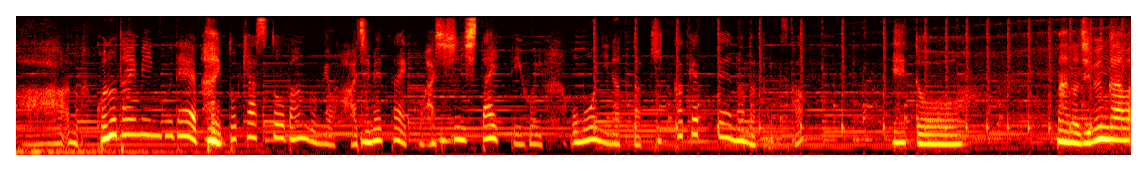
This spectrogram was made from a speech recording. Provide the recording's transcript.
あのこのタイミングでポッドキャスト番組を始めたい、はい、こう発信したいっていうふうに思いになったきっかけって何だったんですか？えっ、ー、とまあ、あの自分が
